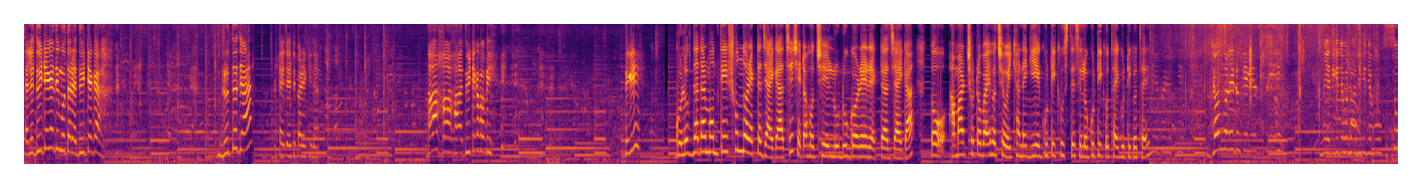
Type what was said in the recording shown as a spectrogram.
তাহলে দুই টাকা দিমু তারা, দুই টাকা। দ্রুত যা ওটাই যাইতে পারে কিনা। হা হা হা দুই টাকা পাবি। দেখি গোলক দাদার মধ্যে সুন্দর একটা জায়গা আছে সেটা হচ্ছে লুডুগড়ের একটা জায়গা। তো আমার ছোট ভাই হচ্ছে ওইখানে গিয়ে গুটি খুঁজতেছিল গুটি কোথায় গুটি কোথায়? জঙ্গলে ঢুকে গেছি। আমি এদিকে যাব না ওদিকে যাব। সো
